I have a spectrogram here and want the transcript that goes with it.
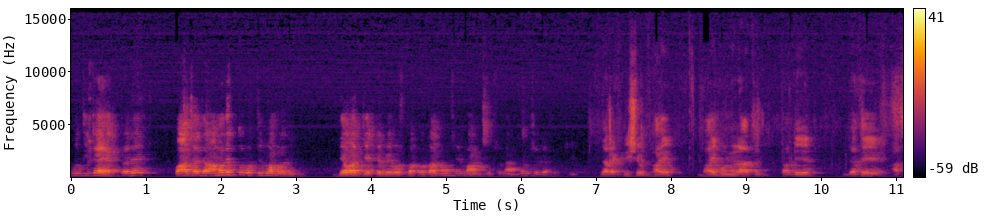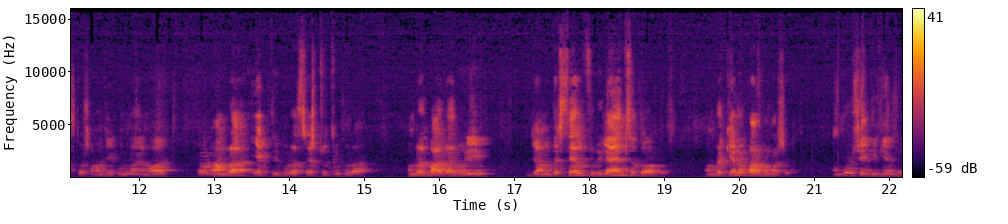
প্রতিটা হেক্টরে পাঁচ হাজার আমাদের তরফ থেকে আমরা দেওয়ার যে একটা ব্যবস্থা প্রধানমন্ত্রীর মার্গদর্শনে আমরাও সেটা করছি যারা কৃষক ভাই ভাই বোনেরা আছেন, তাদের যাতে আর্থসামাজিক উন্নয়ন হয় এবং আমরা এক ত্রিপুরা, শ্রেষ্ঠ ত্রিপুরা, আমরা বারবার বলি যে আমাদের সেলফ রিলায়েন্স হতে হবে আমরা কেন পারব না সেটা আমরাও সেই দিকে আমরা।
